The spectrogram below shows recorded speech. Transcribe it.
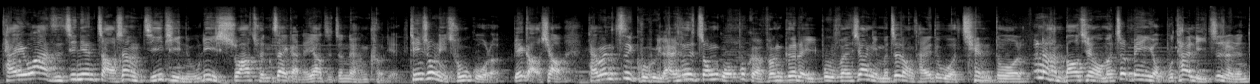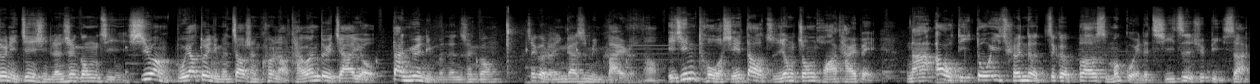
台袜子今天早上集体努力刷存在感的样子真的很可怜。听说你出国了，别搞笑。台湾自古以来是中国不可分割的一部分，像你们这种台独我见多了，真的很抱歉。我们这边有不太理智的人对你进行人身攻击，希望不要对你们造成困扰。台湾队加油，但愿你们能成功。这个人应该是明白人哦，已经妥协到只用中华台北拿奥迪多一圈的这个不知道什么鬼的旗帜去比赛。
